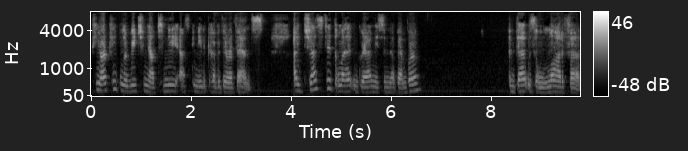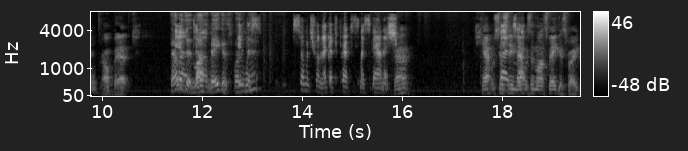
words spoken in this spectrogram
PR people are reaching out to me asking me to cover their events. I just did the Latin Grammys in November, and that was a lot of fun. I'll bet. That was And, in Las um, Vegas, wasn't it was so much fun. I got to practice my Spanish. Yeah. Kat was just But, saying that uh, was in Las Vegas, right?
